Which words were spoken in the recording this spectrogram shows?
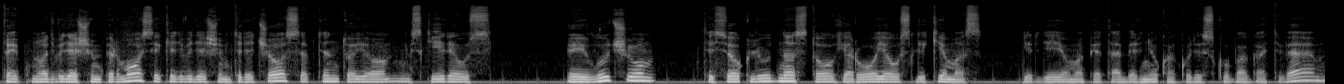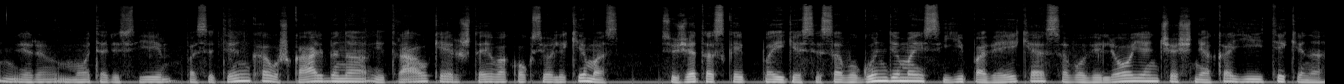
Taip, nuo 21 iki 23 septintojo skyriaus eilučių tiesiog liūdnas to herojaus likimas girdėjom apie tą berniuką, kuris skuba gatve ir moteris jį pasitinka, užkalbina, įtraukia ir štai va koks jo likimas. Siužetas kaip baigėsi savo gundimais, jį paveikia, savo viliojančią šneką jį įtikina.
